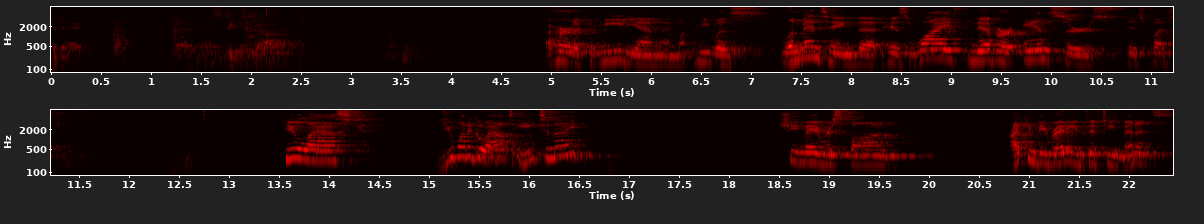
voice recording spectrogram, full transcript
today. Speak to God. I heard a comedian, and he was lamenting that his wife never answers his questions. He'll ask, Do you want to go out to eat tonight? She may respond, I can be ready in 15 minutes.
